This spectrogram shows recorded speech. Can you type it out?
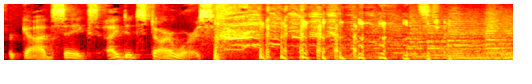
For God's sakes, I did Star Wars.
